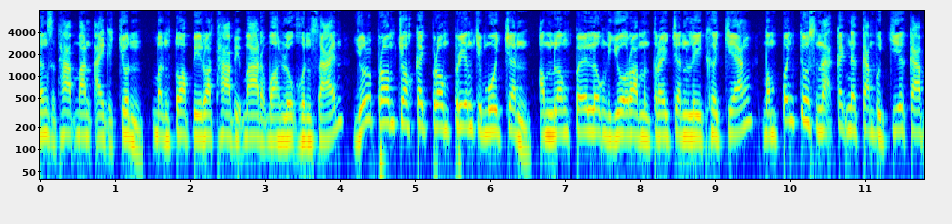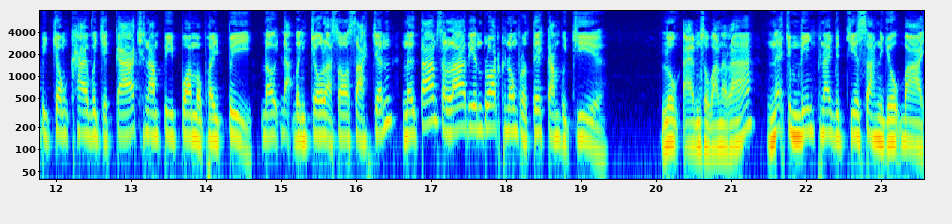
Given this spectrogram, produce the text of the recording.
និងស្ថាប័នឯកជន បន្ទាប់ពីរដ្ឋាភិបាលរបស់លោកហ៊ុនសែនយល់ព្រមចុះកិច្ចព្រមព្រៀងជាមួយចិនអំឡុងពេលលោកនាយករដ្ឋមន្ត្រីចិនលីខឺជាងបំពេញទស្សនកិច្ចនៅកម្ពុជាកាលពីចុងខែវិច្ឆិកាឆ្នាំ2022ដោយដាក់បញ្ចូលអក្សរសាស្ត្រចិន នៅតាមសាលារៀនរដ្ឋក្នុងប្រទេសកម្ពុជា លោកអែមសវណ្ណរាអ្នកជំនាញផ្នែកវិទ្យាសាស្ត្រនយោបាយ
